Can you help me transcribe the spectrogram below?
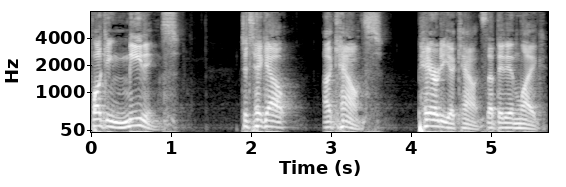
fucking meetings, to take out accounts, parody accounts that they didn't like.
